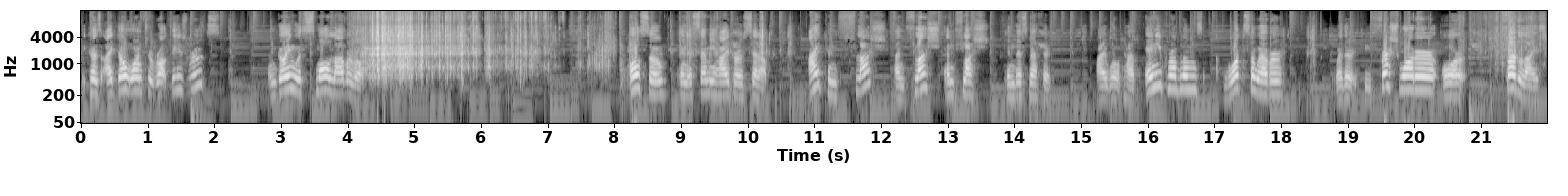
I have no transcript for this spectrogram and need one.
because I don't want to rot these roots. I'm going with small lava rock. Also in a semi-hydro setup. I can flush and flush and flush in this method. I won't have any problems whatsoever, whether it be fresh water or fertilized.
